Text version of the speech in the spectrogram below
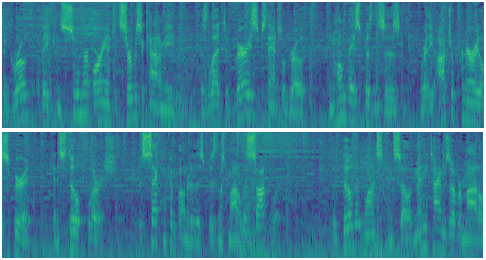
the growth of a consumer oriented service economy has led to very substantial growth in home based businesses where the entrepreneurial spirit can still flourish. The second component of this business model is software. The build it once and sell it many times over model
